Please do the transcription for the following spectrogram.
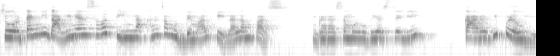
चोरट्यांनी दागिन्यांसह तीन लाखांचा मुद्देमाल केला लंपास. घरासमोर उभी असलेली कारही पळवली.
